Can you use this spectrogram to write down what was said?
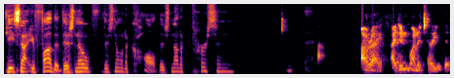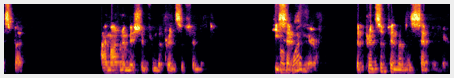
He's not your father. There's no there's no one to call. There's not a person. All right, I didn't want to tell you this, but I'm on a mission from the Prince of Finland. He But sent what? me here. The Prince of Finland has sent me here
